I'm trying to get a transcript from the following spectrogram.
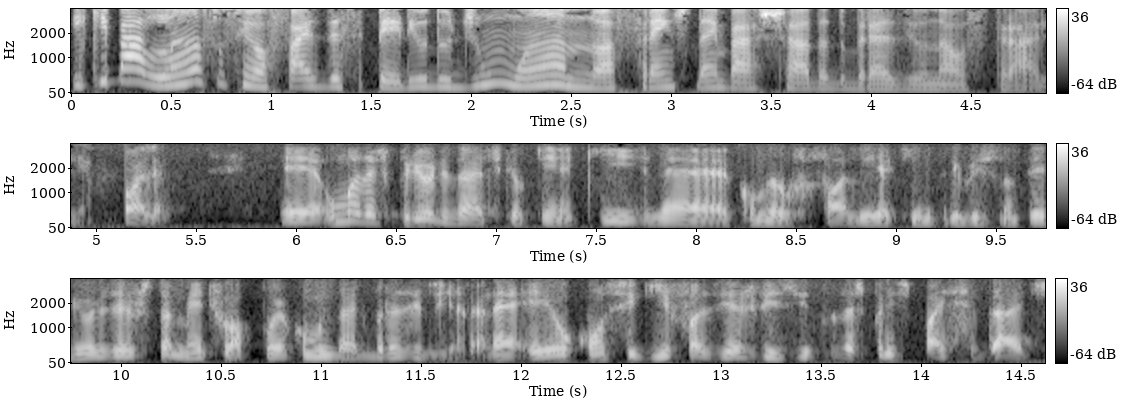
e que balanço o senhor faz desse período de um ano à frente da Embaixada do Brasil na Austrália? Olha, é, uma das prioridades que eu tenho aqui, né, como eu falei aqui em entrevistas anteriores, é justamente o apoio à comunidade brasileira. Né? Eu consegui fazer as visitas às principais cidades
